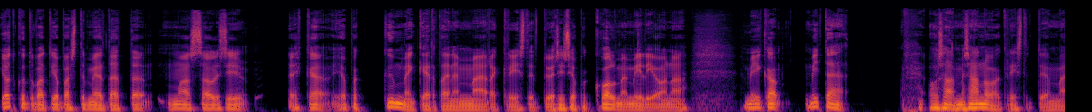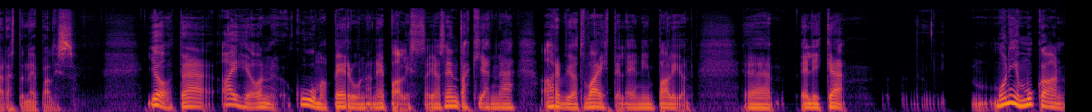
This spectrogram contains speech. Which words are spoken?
jotkut ovat jopa sitä mieltä, että maassa olisi ehkä jopa kymmenkertainen määrä kristittyjä, siis jopa kolme miljoonaa. Miika, mitä osaamme sanoa kristittyjen määrästä Nepalissa? Joo, tämä aihe on kuuma peruna Nepalissa ja sen takia nämä arviot vaihtelee niin paljon. Eli monien mukaan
